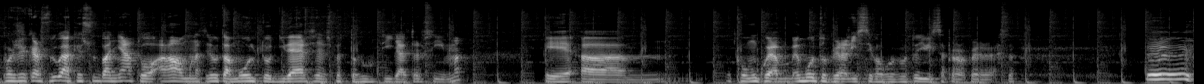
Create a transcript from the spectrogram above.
Project Cars 2 anche sul bagnato ha una tenuta molto diversa rispetto a tutti gli altri sim. E um, comunque è molto più realistico da quel punto di vista, però per il resto. E,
